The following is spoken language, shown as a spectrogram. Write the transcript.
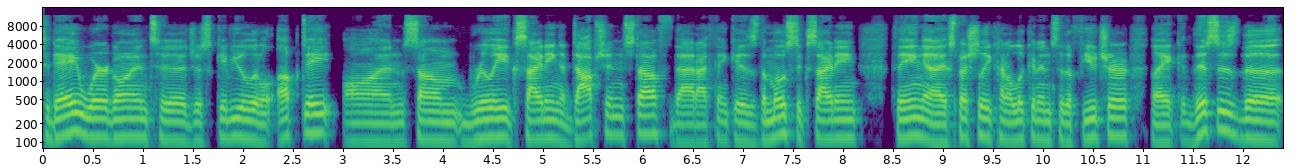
today we're going to just give you a little update on some really exciting adoption stuff that I think is the most exciting thing, uh, especially kind of looking into the future. Like, this is the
